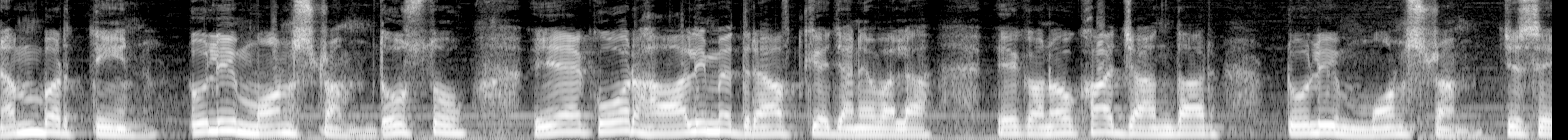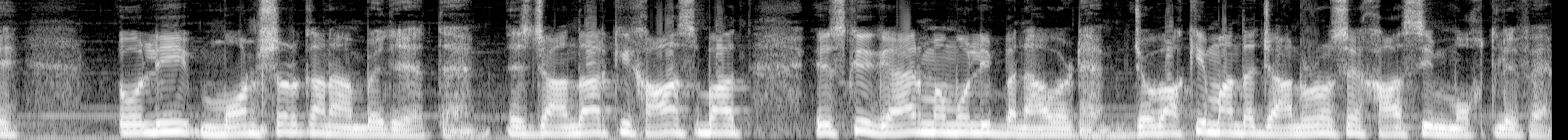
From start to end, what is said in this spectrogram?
نمبر تین، ٹولی مونسٹرم۔ دوستو، یہ ایک اور حال ہی میں دریافت کیا جانے والا ایک انوکھا جاندار ٹولی مونسٹرم، جسے ٹولی مونسٹر کا نام بھی دیا جاتا ہے اس جاندار کی خاص بات اس کی غیر معمولی بناوٹ ہے، جو باقی ماندہ جانوروں سے خاصی مختلف ہے۔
